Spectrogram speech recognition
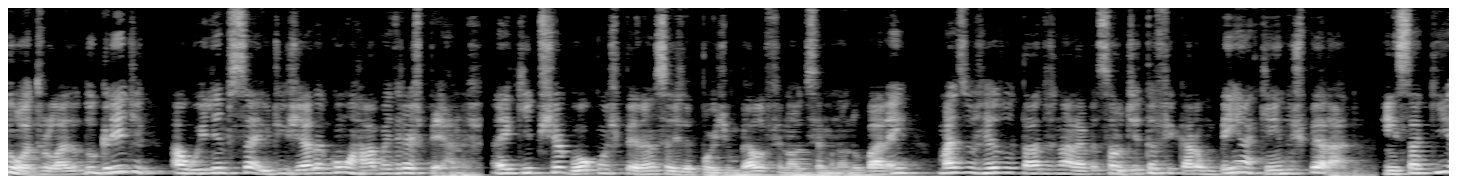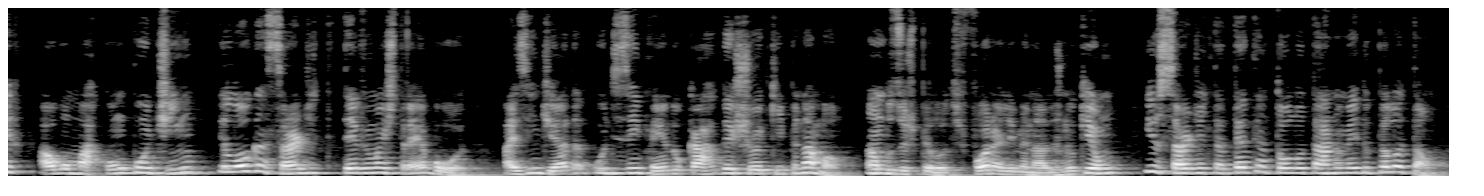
No outro lado do grid, a Williams saiu de Jeddah com o rabo entre as pernas. A equipe chegou com esperanças depois de um belo final de semana no Bahrein, mas os resultados na Arábia Saudita ficaram bem aquém do esperado. Em Sakir, Albon marcou um pontinho e Logan Sargent teve uma estreia boa, mas em Jeddah o desempenho do carro deixou a equipe na mão. Ambos os pilotos foram eliminados no Q1 e o Sargent até tentou lutar no meio do pelotão,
